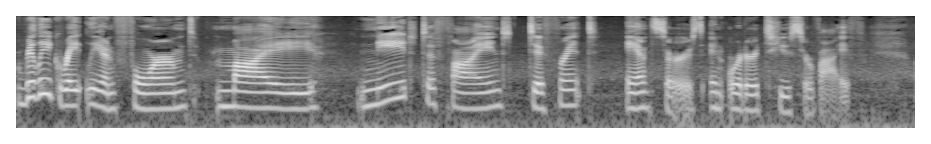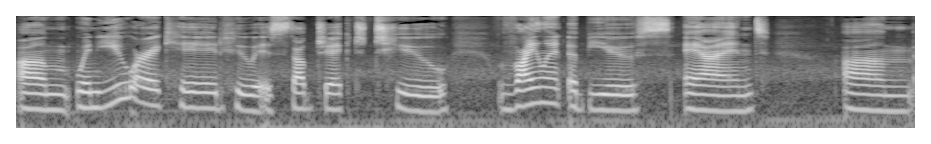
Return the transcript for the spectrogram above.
really greatly informed my need to find different answers in order to survive. Um, when you are a kid who is subject to violent abuse and um,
